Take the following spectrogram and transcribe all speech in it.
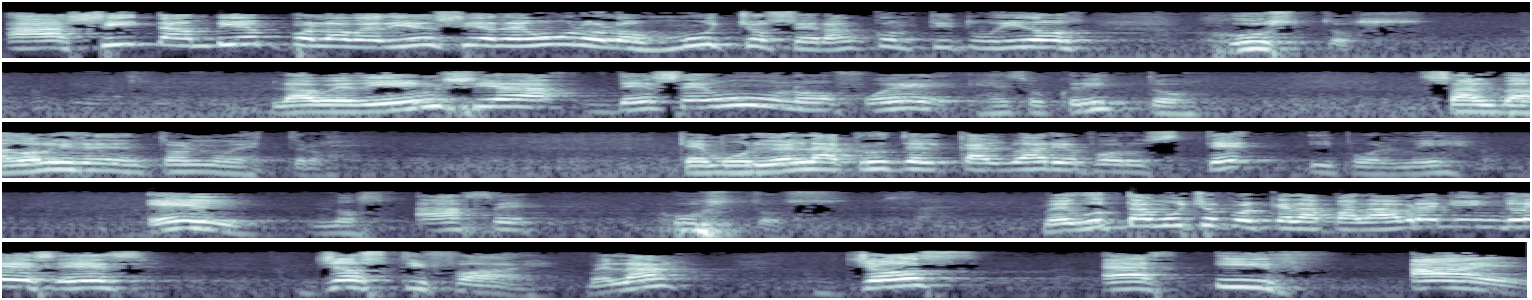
así también por la obediencia de uno los muchos serán constituidos justos. La obediencia de ese uno fue Jesucristo, Salvador y Redentor nuestro, que murió en la cruz del Calvario por usted y por mí. Él nos hace justos. Me gusta mucho porque la palabra en inglés es justify, ¿verdad? Just as if I,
